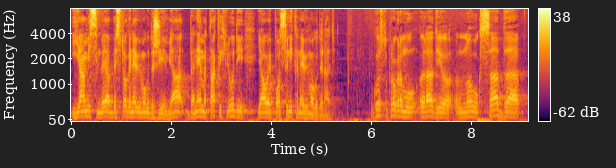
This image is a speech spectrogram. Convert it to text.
i ja mislim da ja bez toga ne bi mogo da živim. Ja, da nema takvih ljudi, ja ovaj posao nikad ne bi mogo da radim. Gost u programu Radio Novog Sada,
